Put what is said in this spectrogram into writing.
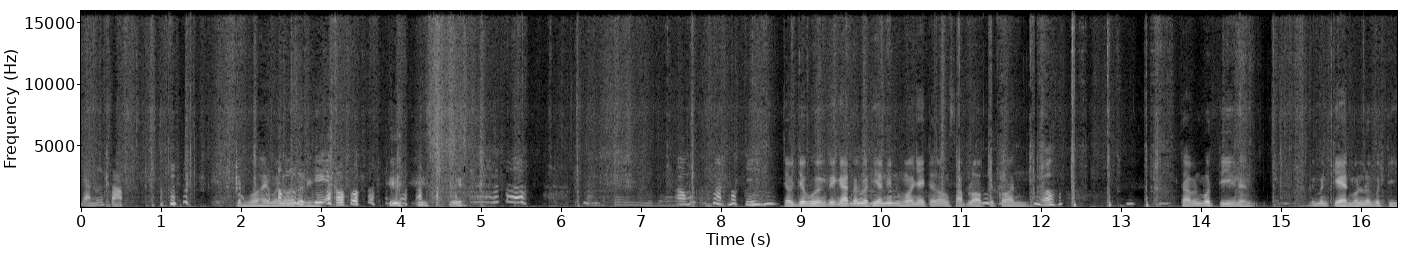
อย่ามันสับเป็นหัวไห่มานอกตัวนี้เกเอาเอามันขัดบ่จริงเจ้าจะเผื่องไปงัดมันบ่เทียนมันหัวใหญ่แต่ต้องซับรอบไปก่อนเหรอแต่มันบ่ตีนั่นหรือมันแกนหมดเลยบ่ตี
